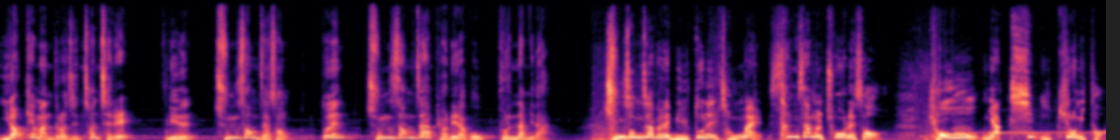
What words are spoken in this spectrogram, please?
이렇게 만들어진 천체를 우리는 중성자성 또는 중성자 별이라고 부른답니다. 중성자별의 밀도는 정말 상상을 초월해서 겨우 약 12km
